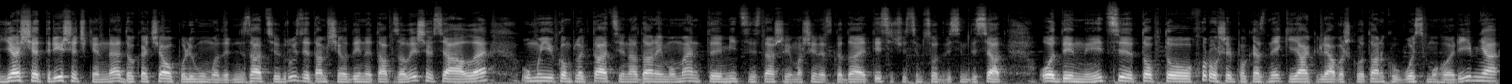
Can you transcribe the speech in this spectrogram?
Я ще трішечки не докачав польову модернізацію, друзі. Там ще один етап залишився, але у моїй комплектації на даний момент міцність нашої машини складає 1780 одиниць, тобто хороший показник як для важкого танку 8 рівня.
